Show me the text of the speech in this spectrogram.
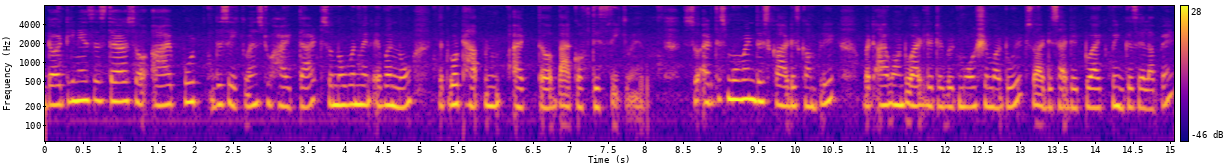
dirtiness is there so I put the sequins to hide that so no one will ever know that what happened at the back of this sequins so at this moment this card is complete but I want to add little bit more shimmer to it. So I decided to add Wink of Stella pen.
